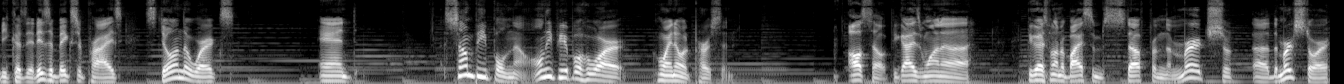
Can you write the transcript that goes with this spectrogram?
because it is a big surprise, still in the works, and some people know. Only people who are who I know in person. Also, if you guys wanna, if you guys wanna buy some stuff from the merch, uh, the merch store,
